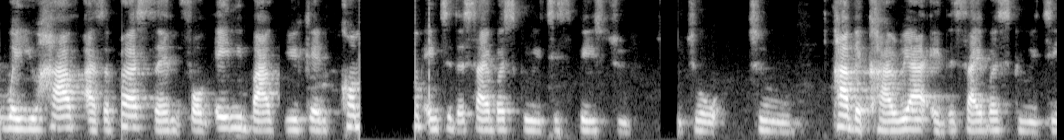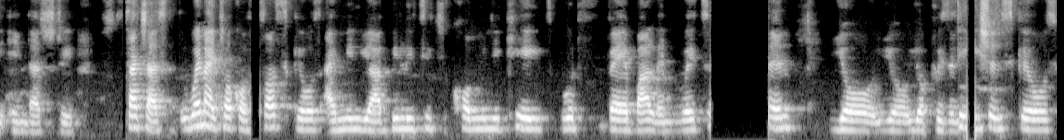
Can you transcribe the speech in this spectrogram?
when you have as a person from any back, you can come into the cybersecurity space to to to have a career in the cybersecurity industry, such as when I talk of soft skills, I mean your ability to communicate, both verbal and written, your your your presentation skills,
